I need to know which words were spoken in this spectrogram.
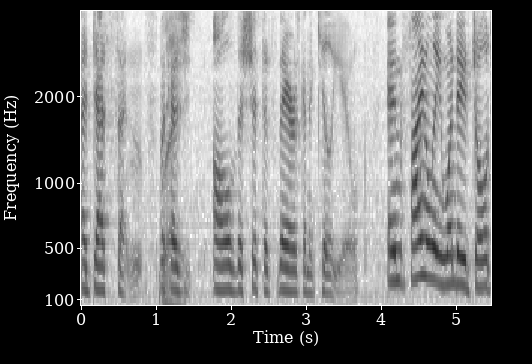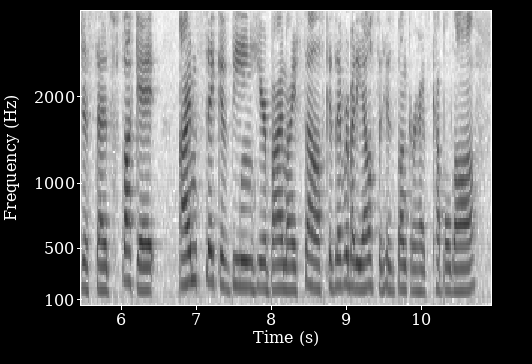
a death sentence because Right. all the shit that's there is going to kill you. And finally, one day, Joel just says, fuck it. I'm sick of being here by myself because everybody else in his bunker has coupled off.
